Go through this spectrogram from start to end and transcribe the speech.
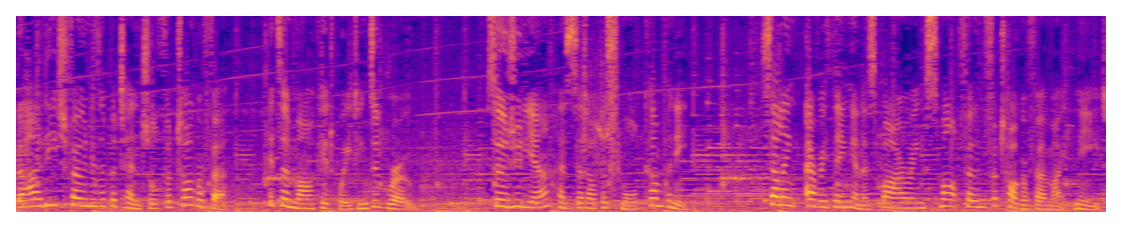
Behind each phone is a potential photographer. It's a market waiting to grow. So Julien has set up a small company, selling everything an aspiring smartphone photographer might need.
